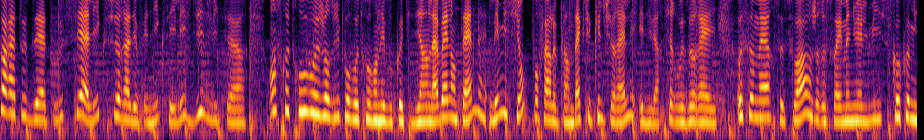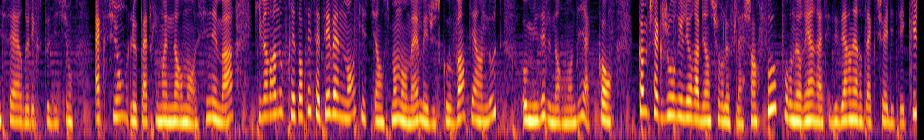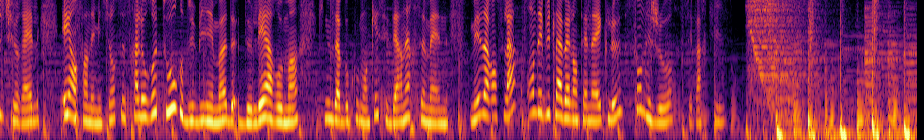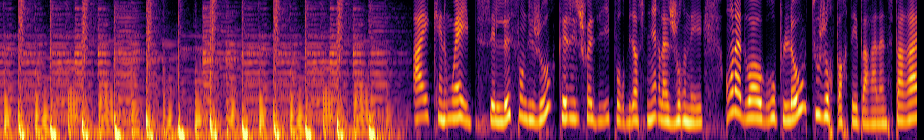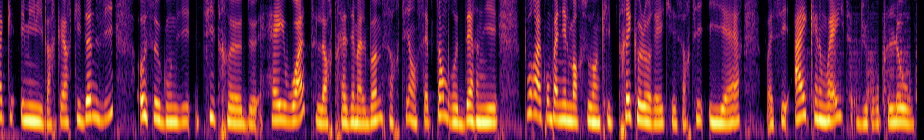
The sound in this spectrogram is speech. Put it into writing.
Bonsoir à toutes et à tous, c'est Alix sur Radio Phoenix et il est 18h. On se retrouve aujourd'hui pour votre rendez-vous quotidien La Belle Antenne, l'émission pour faire le plein d'actu culturel et divertir vos oreilles. Au sommaire ce soir, je reçois Emmanuel Luis, co-commissaire de l'exposition Action, le patrimoine normand au cinéma, qui viendra nous présenter cet événement qui se tient en ce moment même et jusqu'au 21 août au musée de Normandie à Caen. Comme chaque jour, il y aura bien sûr le Flash Info pour ne rien rater des dernières actualités culturelles. Et en fin d'émission, ce sera le retour du billet mode de Léa Romain qui nous a beaucoup manqué ces dernières semaines. Mais avant cela, on débute la belle antenne avec le son du jour. C'est parti. I Can Wait, c'est le son du jour que j'ai choisi pour bien finir la journée. On la doit au groupe Low, toujours porté par Alan Sparak et Mimi Parker, qui donne vie au second titre de Hey What, leur 13e album sorti en septembre dernier. Pour accompagner le morceau, un clip très coloré qui est sorti hier. Voici I Can Wait du groupe Low.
